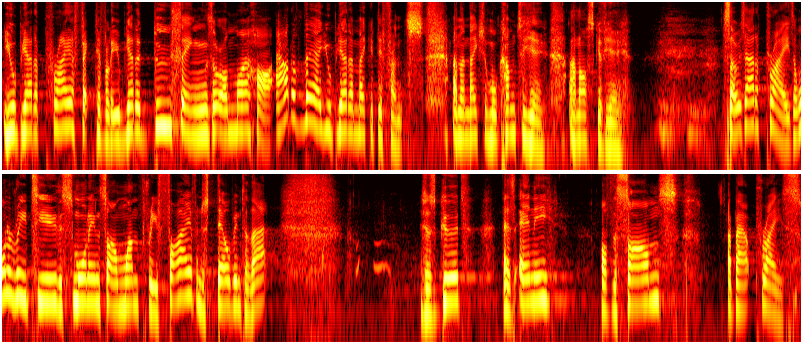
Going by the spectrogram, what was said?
you'll be able to pray effectively. You'll be able to do things that are on my heart. Out of there, you'll be able to make a difference, and the nation will come to you and ask of you. So it's out of praise. I want to read to you this morning Psalm 135 and just delve into that. It's as good as any of the Psalms about praise.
